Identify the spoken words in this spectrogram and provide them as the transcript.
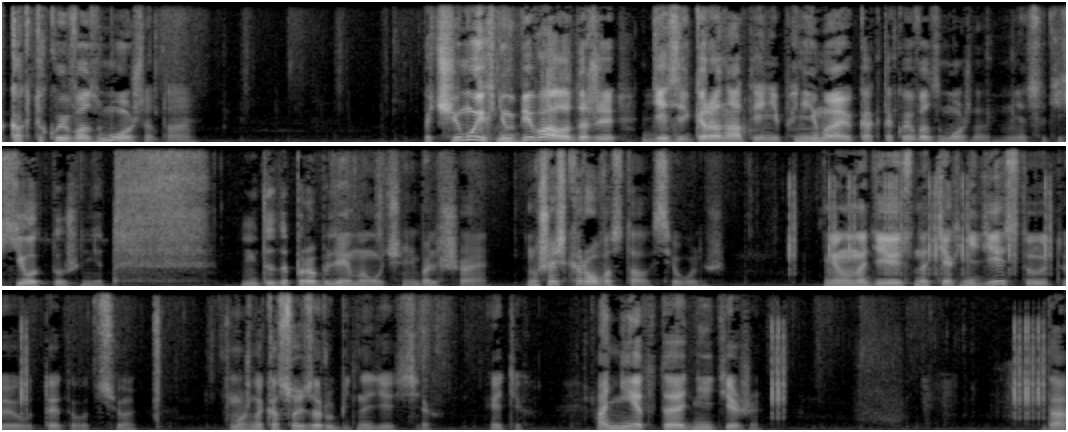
Да как такое возможно-то, а? Почему их не убивало даже 10 гранат? Я не понимаю, как такое возможно? У меня, кстати, хилок тоже нет. Это проблема очень большая. Ну, 6 коров осталось всего лишь. Не, ну, надеюсь, на тех не действует э, вот это вот все. Можно косой зарубить, надеюсь, всех этих. А нет, это одни и те же. Да.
